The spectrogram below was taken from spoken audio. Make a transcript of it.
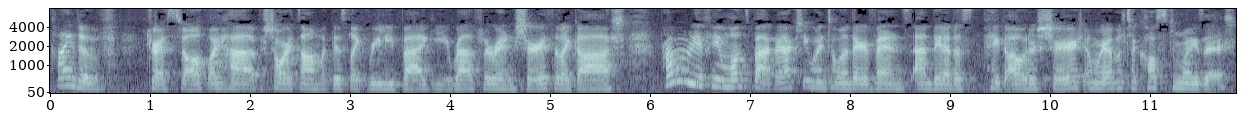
kind of dressed up. I have shorts on with this like really baggy Ralph Lauren shirt that I got probably a few months back. I actually went to one of their events and they let us pick out a shirt and we are able to customize it.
